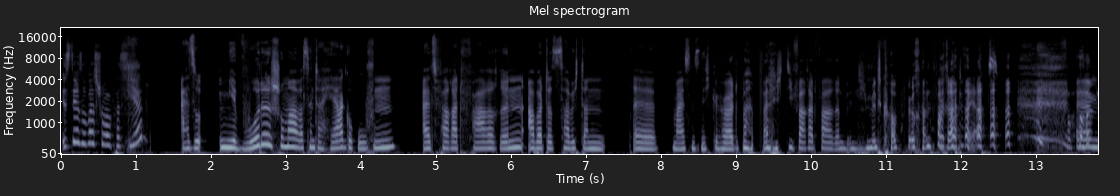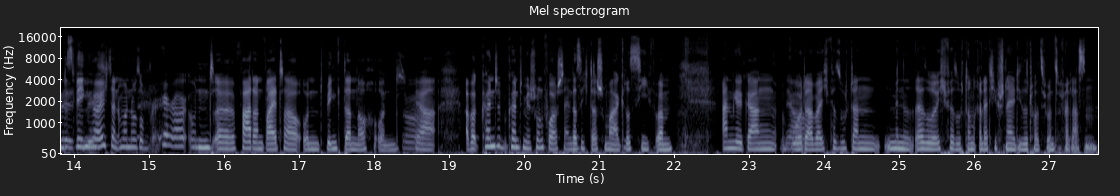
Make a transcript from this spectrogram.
Ist dir sowas schon mal passiert? Also mir wurde schon mal was hinterhergerufen als Fahrradfahrerin, aber das habe ich dann äh, meistens nicht gehört, weil ich die Fahrradfahrerin bin, die mit Kopfhörern Fahrrad fährt. ähm, deswegen höre ich dann immer nur so und äh, fahre dann weiter und wink dann noch und Ja. ja. Aber könnte, könnte mir schon vorstellen, dass ich da schon mal aggressiv ähm, angegangen Ja. wurde, aber ich versuche dann, also ich versuche dann relativ schnell die Situation zu verlassen.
